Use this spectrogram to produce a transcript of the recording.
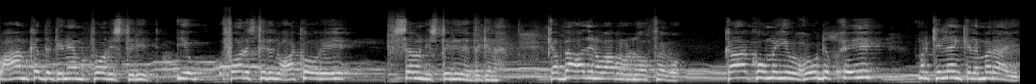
waxaan ka deganeen for street. Iyo for street waxaa ka horeeyey seven street ee deganaa kabacdina waaba la dhoofego kaakuuma iyo wuxuu u dhexeeyey markii leenka la maraayay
